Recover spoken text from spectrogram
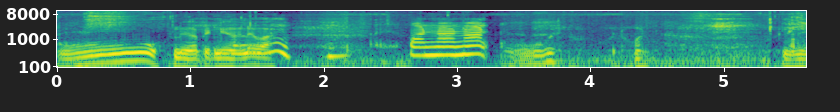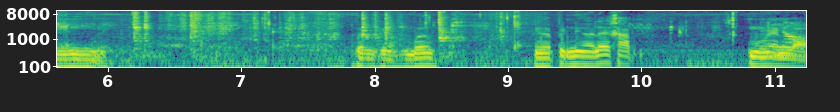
โอ้เนื้อเป็นเนื้อเลยวะวันนั้นน่ะโอ้ยโหดนี่เบิ้งเพียงเบิ้งเนื้อเป็นเนื้อเลยครับโมเมนต์น้อเบา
